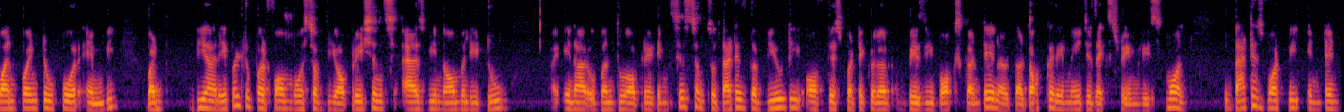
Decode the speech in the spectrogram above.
1.24 MB, but we are able to perform most of the operations as we normally do in our Ubuntu operating system. So that is the beauty of this particular BusyBox container. The Docker image is extremely small. That is what we intend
